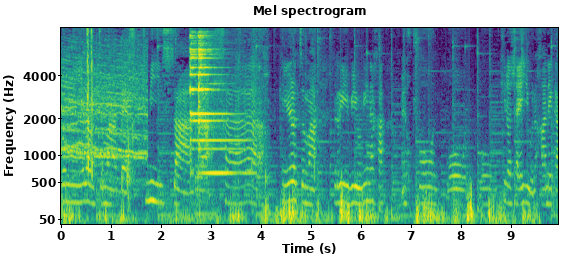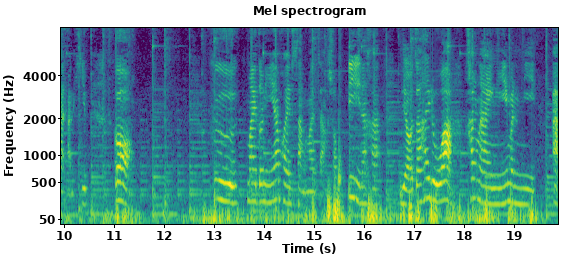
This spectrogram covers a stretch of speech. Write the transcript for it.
วันนี้เราจะมาแบบมีสาระค่ะวันนี้เราจะมารีวิวนี่นะคะไมโครโฟนโวนโวน ที่เราใช้อยู่นะคะในการอัดคลิป ก็ คือไมค์ตัวนี้พลอยสั่งมาจากช้อปปีนะคะ เดี๋ยวจะให้ดูว่าข้างในนี้มันมีอะ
